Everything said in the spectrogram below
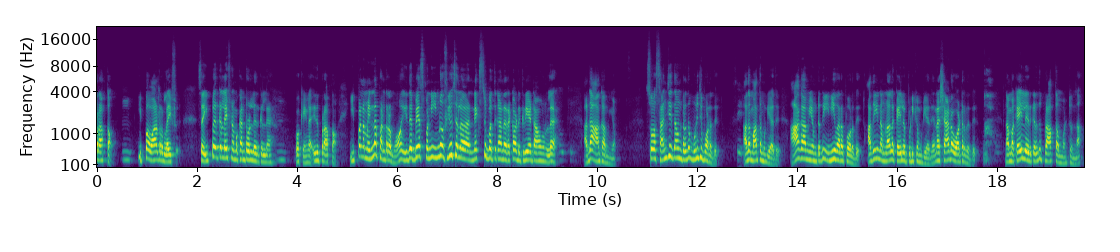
பிராப்தம். இப்போ வாழ்ற லைஃப் ஸோ இப்போ இருக்க லைஃப் நம்ம கண்ட்ரோலில் இருக்குல்ல. ஓகேங்களா? இது பிராப்தம். இப்போ நம்ம என்ன பண்ணுறோமோ இதை பேஸ் பண்ணி இன்னும் ஃபியூச்சரில் நெக்ஸ்ட் பத்துக்கான ரெக்கார்டு கிரியேட் ஆகும்ல? அதான் ஆகாமியம். ஸோ சஞ்சிதம்ன்றது முடிஞ்சு போனது. அதை மாற்ற முடியாது. ஆகாமியம்ன்றது இனி வரப்போகிறது அதையும் நம்மளால கையில் பிடிக்க முடியாது. ஏன்னா ஷேடோ வாட்டர் இது. நம்ம கையில் இருக்கிறது பிராப்தம் மட்டும்தான்.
